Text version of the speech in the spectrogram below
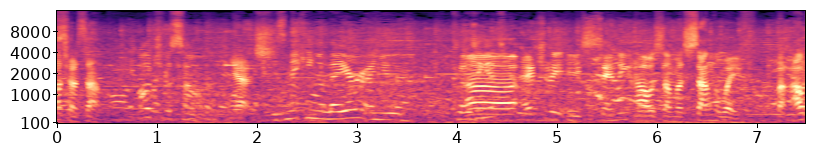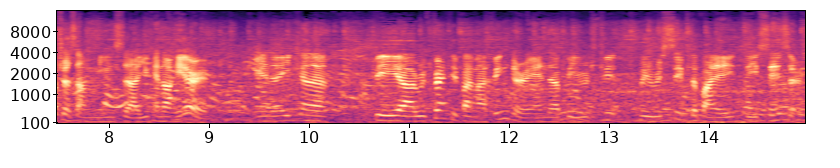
Ultrasound. Ultrasound. Yes. It's making a layer, and you closing Uh, it. actually, it's sending out some uh, sound wave, but ultrasound means uh, you cannot hear it, and uh, it can uh, be uh, reflected by my finger and uh, be, refi- be received by the sensors.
